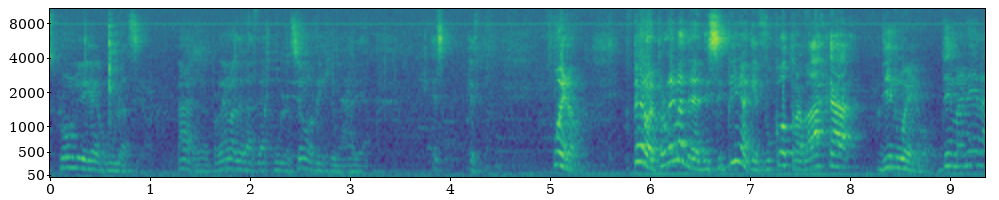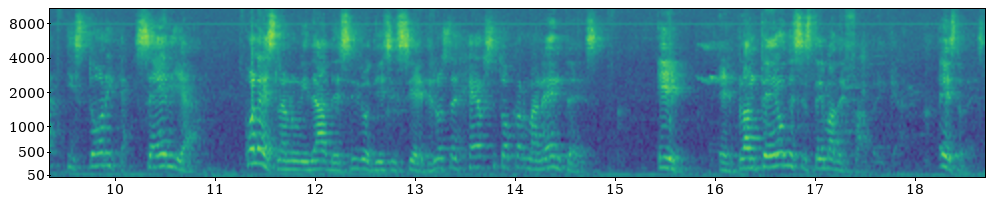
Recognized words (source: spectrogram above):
soguenante sprungliche acumulación. Ah, el problema de la, acumulación originaria. bueno, pero el problema de la disciplina que Foucault trabaja de nuevo, de manera histórica, seria. ¿Cuál es la novedad del siglo XVII? Los ejércitos permanentes y el planteo del sistema de fábrica. Esto es,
